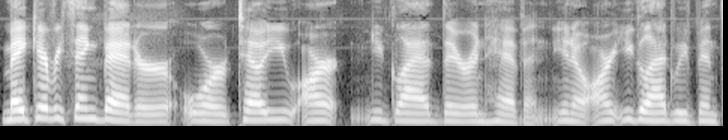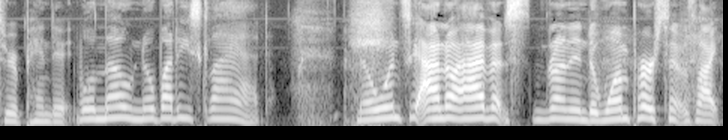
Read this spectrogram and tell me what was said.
make everything better or tell you aren't you glad they're in heaven. You know, aren't you glad we've been through a pandemic? Well, no, nobody's glad. No one's. I don't. I haven't run into one person that was like,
